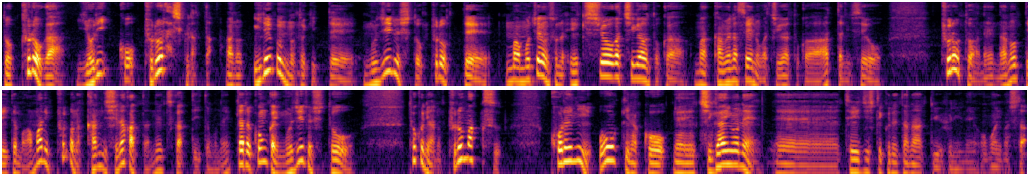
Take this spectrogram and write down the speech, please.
と、プロがよりこう、プロらしくなった。あの、11の時って、無印とプロって、まあもちろんその液晶が違うとか、まあカメラ性能が違うとかあったにせよ、プロとはね、名乗っていてもあまりプロな感じしなかったね、使っていてもね。ただ今回無印と、特にあの、プロマックス、これに大きなこう、えー、違いをね、えー、提示してくれたなっていうふうにね、思いました。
